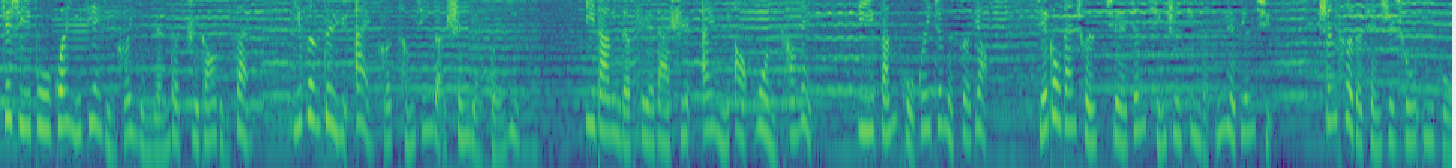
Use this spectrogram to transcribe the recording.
这是一部关于电影和影人的至高礼赞，一份对于爱和曾经的深远回忆。意大利的配乐大师埃尼奥·莫里康内，以返璞归真的色调，结构单纯却真情至性的音乐编曲。深刻地诠释出一股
